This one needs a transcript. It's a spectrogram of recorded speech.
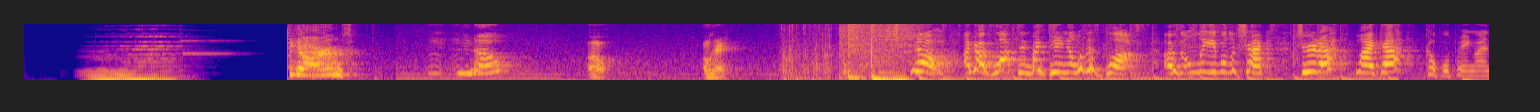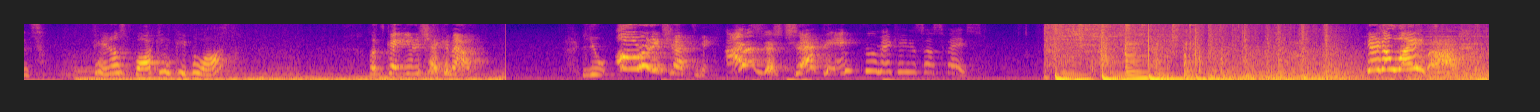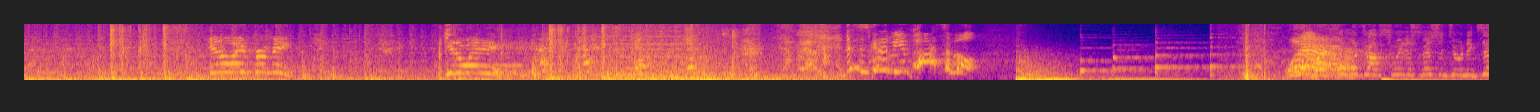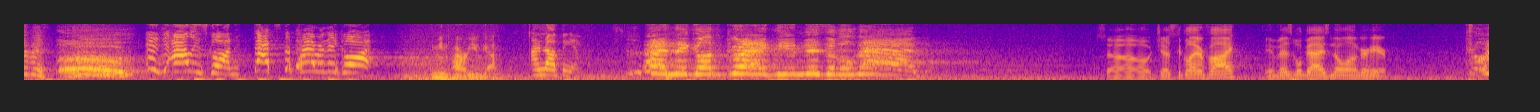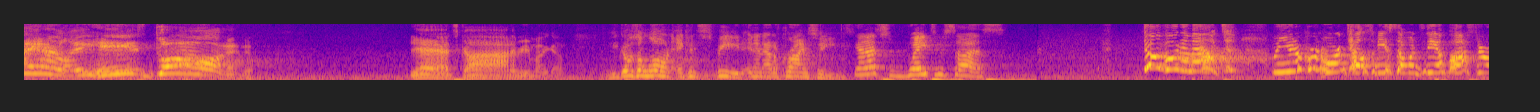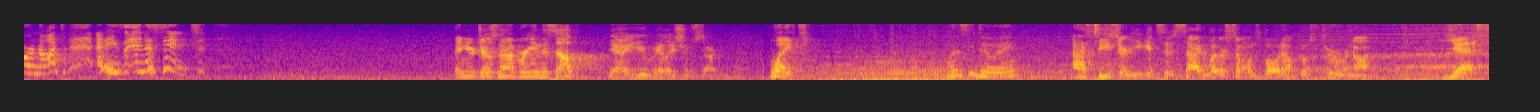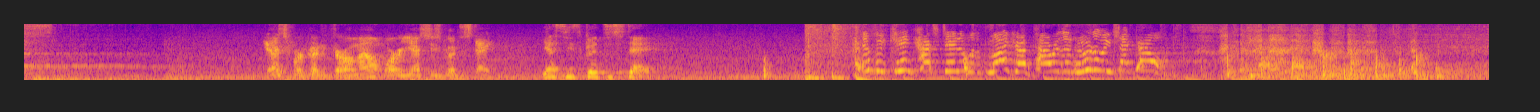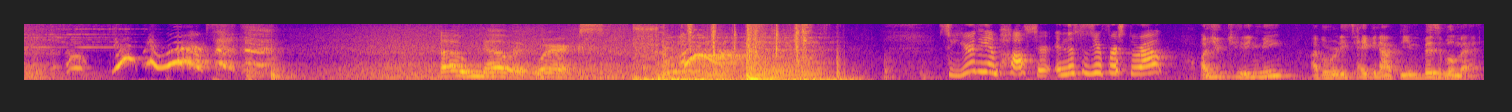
Arms? No. Oh. Okay. No! I got blocked in by Daniel with his blocks. I was only able to check Judah, Micah, couple penguins. Daniel's blocking people off? Let's get you to check him out. You already checked me. I was just checking. You were making a sus face. Daniel, wait! Ah! Get away from me! Get away! This is gonna be impossible. Where? Someone dropped Swedish fish into an exhibit. And Allie's gone. That's the power they got. You mean power you got? I'm not the imp. And they got Greg, the invisible man! So, just to clarify, the invisible guy is no longer here. Clearly, he's gone! Yeah, it's gotta be Micah. He goes alone and can speed in and out of crime scenes. Yeah, that's way too sus. Don't vote him out! My unicorn horn tells me if someone's the imposter or not, and he's innocent! And you're just not bringing this up? Yeah, you really should have started that. Wait! What is he doing? As Caesar, he gets to decide whether someone's vote out goes through or not. Yes! Yes, we're good to throw him out, or yes, he's good to stay. Yes, he's good to stay. If we can't catch Daniel with his Minecraft power, then who do we check out? yes, it works! Oh no, it works. Ah! So you're the imposter, and this was your first throw out? Are you kidding me? I've already taken out the invisible man.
